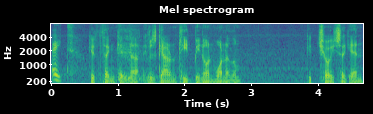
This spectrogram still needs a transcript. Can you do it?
Eight. Good thinking that. He was guaranteed being on one of them. Good choice again.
